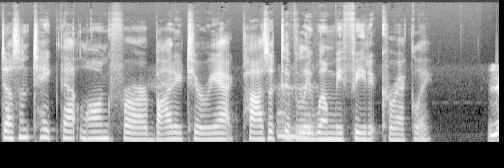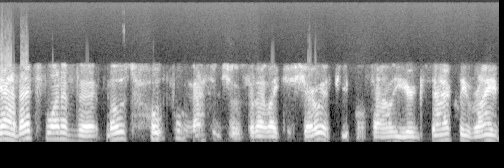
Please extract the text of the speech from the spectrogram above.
doesn't take that long for our body to react positively mm-hmm. when we feed it correctly. Yeah, that's one of the most hopeful messages that I like to share with people, Sally. You're exactly right.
